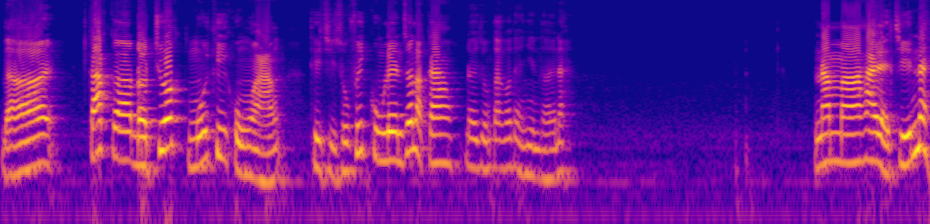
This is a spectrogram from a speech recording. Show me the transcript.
Đấy, các ờ, đợt trước mỗi khi khủng hoảng thì chỉ số FIX cũng lên rất là cao. Đây chúng ta có thể nhìn thấy này. Năm ờ, 2009 này,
